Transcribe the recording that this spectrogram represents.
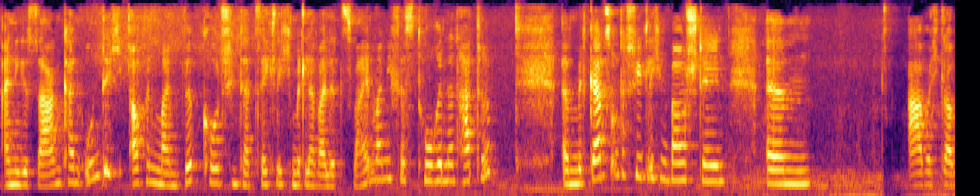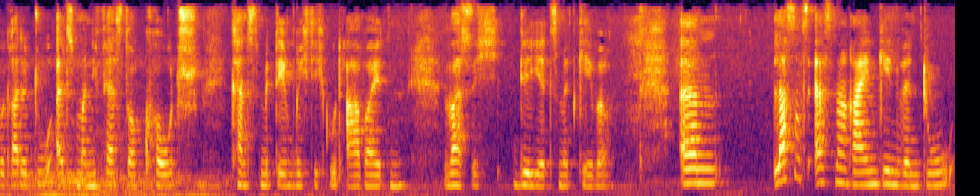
einiges sagen kann und ich auch in meinem VIP-Coaching tatsächlich mittlerweile zwei Manifestorinnen hatte, äh, mit ganz unterschiedlichen Baustellen. Ähm, aber ich glaube, gerade du als Manifestor-Coach kannst mit dem richtig gut arbeiten, was ich dir jetzt mitgebe. Ähm, lass uns erstmal reingehen, wenn du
